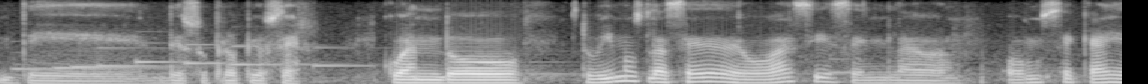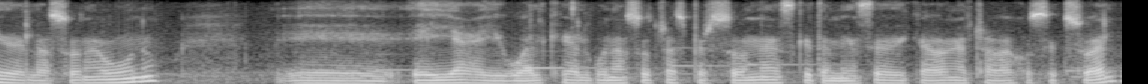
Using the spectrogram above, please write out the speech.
de, su propio ser. Cuando tuvimos la sede de Oasis en la 11 calle de la zona 1, eh, ella, igual que algunas otras personas que también se dedicaban al trabajo sexual,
